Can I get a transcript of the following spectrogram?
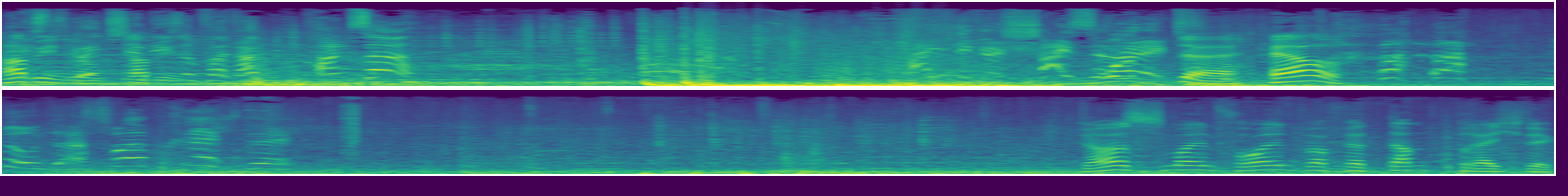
Hab ihn, Jungs, hab in ihn. diesem verdammten Panzer? Heilige Scheiße, What Riggs! the hell? Nun, das war prächtig! Das, mein Freund, war verdammt prächtig.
